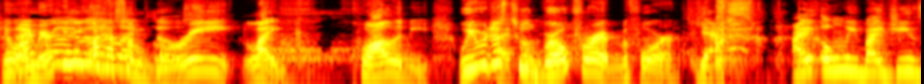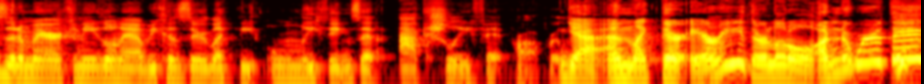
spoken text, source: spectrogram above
I American really, Eagle really has some those. great like quality. We were just I too own- broke for it before. Yes, I only buy jeans at American Eagle now because they're like the only things that actually fit properly. Yeah, and like their Aerie, their little underwear thing,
